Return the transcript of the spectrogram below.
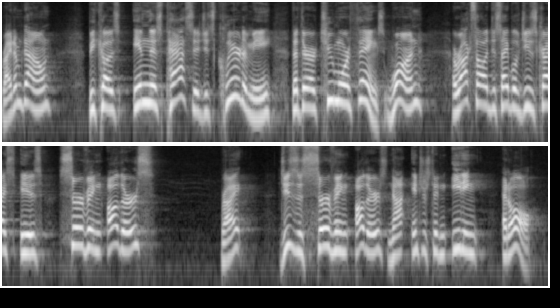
Write them down because in this passage, it's clear to me that there are two more things. One, a rock solid disciple of Jesus Christ is serving others, right? Jesus is serving others, not interested in eating at all.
